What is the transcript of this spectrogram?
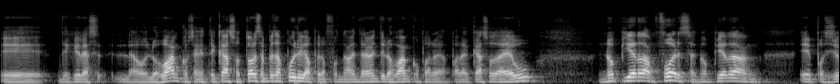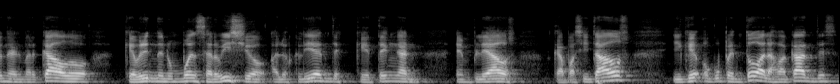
eh, de que los bancos, en este caso, todas las empresas públicas, pero fundamentalmente los bancos para, el caso de AEU, no pierdan fuerza, no pierdan eh, posición en el mercado, que brinden un buen servicio a los clientes, que tengan empleados capacitados y que ocupen todas las vacantes,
